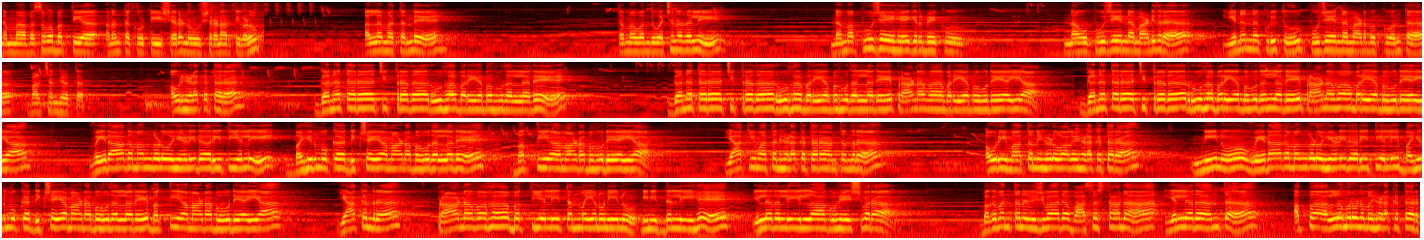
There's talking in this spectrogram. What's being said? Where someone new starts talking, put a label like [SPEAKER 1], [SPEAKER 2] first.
[SPEAKER 1] ನಮ್ಮ ಬಸವ ಭಕ್ತಿಯ ಅನಂತಕೋಟಿ ಶರಣು ಶರಣಾರ್ಥಿಗಳು, ಅಲ್ಲಮ್ಮ ತಂದೆ, ತಮ್ಮ ಒಂದು ವಚನದಲ್ಲಿ ನಮ್ಮ ಪೂಜೆ ಹೇಗಿರಬೇಕು, ನಾವು ಪೂಜೆಯನ್ನು ಮಾಡಿದರೆ ಏನನ್ನ ಕುರಿತು ಪೂಜೆಯನ್ನು ಮಾಡಬೇಕು ಅಂತ ಭಾಳ ಚಂದ ಹೇಳ್ತಾರೆ. ಅವ್ರು ಹೇಳಕತ್ತಾರ, ಘನತರ ಚಿತ್ರದ ರೂಹ ಬರೆಯಬಹುದಲ್ಲದೆ ಘನತರ ಚಿತ್ರದ ರೂಹ ಬರೆಯಬಹುದಲ್ಲದೆ ಪ್ರಾಣವ ಬರೆಯಬಹುದೇ ಅಯ್ಯ? ಘನತರ ಚಿತ್ರದ ರೂಹ ಬರೆಯಬಹುದಲ್ಲದೆ ಪ್ರಾಣವ ಬರೆಯಬಹುದೇ ಅಯ್ಯ? ವೇದಾಗಮಂಗಳು ಹೇಳಿದ ರೀತಿಯಲ್ಲಿ ಬಹಿರ್ಮುಖ ದೀಕ್ಷೆಯ ಮಾಡಬಹುದಲ್ಲದೆ ಭಕ್ತಿಯ ಮಾಡಬಹುದೇ ಅಯ್ಯ? ಯಾಕೆ ಮಾತನ್ನು ಹೇಳಕತ್ತಾರ ಅಂತಂದ್ರೆ, ಅವ್ರು ಈ ಮಾತನ್ನು ಹೇಳುವಾಗ ಹೇಳಕತ್ತಾರ ನೀನು ವೇದಾಗಮಗಳು ಹೇಳಿದ ರೀತಿಯಲ್ಲಿ ಬಹಿರ್ಮುಖ ದೀಕ್ಷೆಯ ಮಾಡಬಹುದಲ್ಲದೆ ಭಕ್ತಿಯ ಮಾಡಬಹುದೇ ಅಯ್ಯ? ಯಾಕಂದ್ರ ಪ್ರಾಣವಹ ಭಕ್ತಿಯಲ್ಲಿ ತನ್ಮಯನು ನೀನು. ನೀನಿದ್ದಲ್ಲಿ ಹೇ, ಇಲ್ಲದಲ್ಲಿ ಇಲ್ಲ ಗುಹೇಶ್ವರ ಭಗವಂತನ ನಿಜವಾದ ವಾಸಸ್ಥಾನ ಎಲ್ಲದ ಅಂತ ಅಪ್ಪ ಅಲ್ಲಮರು ನಮಗೆ ಹೇಳಕತ್ತಾರ.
